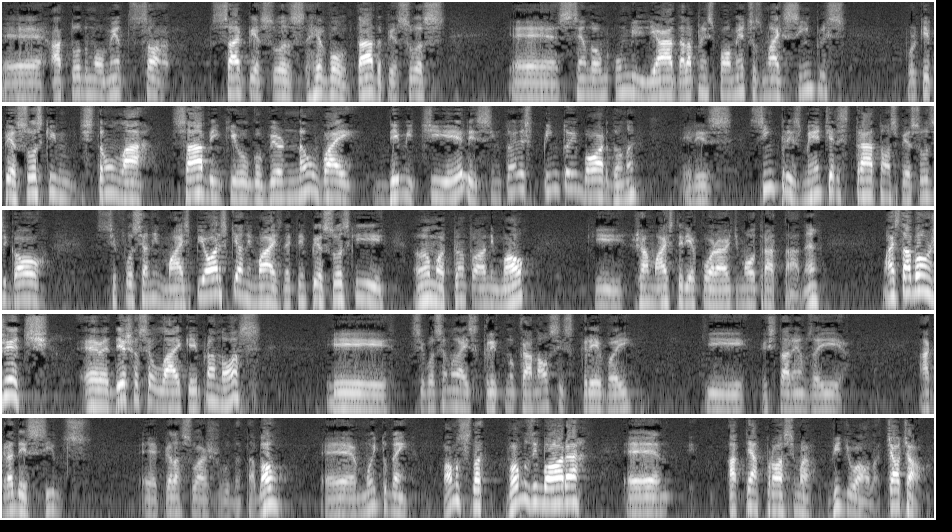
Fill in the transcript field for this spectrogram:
é, a todo momento só sai pessoas revoltadas, pessoas é, sendo humilhadas, lá principalmente os mais simples, porque pessoas que estão lá sabem que o governo não vai demitir eles, então eles pintam e bordam, né? Eles simplesmente eles tratam as pessoas igual se fossem animais, piores que animais, né? Tem pessoas que amam tanto o animal que jamais teria coragem de maltratar, né? Mas tá bom, gente é, deixa seu like aí para nós. E se você não é inscrito no canal, se inscreva aí, que estaremos aí agradecidos é, pela sua ajuda, tá bom? É, muito bem, vamos, vamos embora. É, até a próxima videoaula. Tchau, tchau.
